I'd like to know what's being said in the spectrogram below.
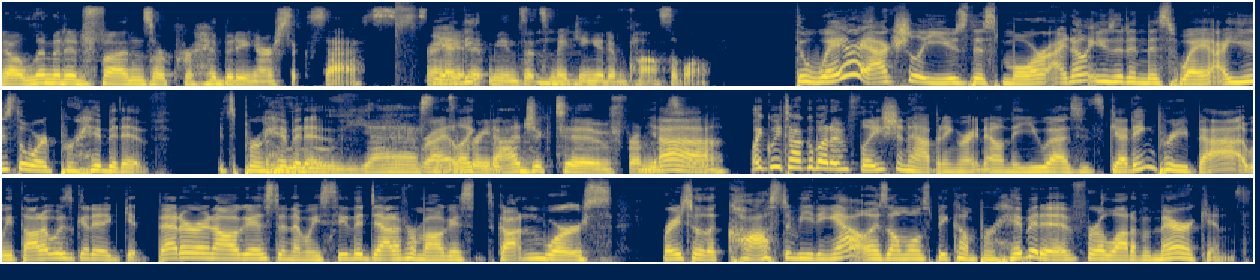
know, limited funds are prohibiting our success, right? Yeah, the, it means it's mm making it impossible. The way I actually use this more, I don't use it in this way. I use the word prohibitive. It's prohibitive. Ooh, yes, right? that's a like great the, adjective from yeah. Like we talk about inflation happening right now in the U.S. It's getting pretty bad. We thought it was going to get better in August, and then we see the data from August. It's gotten worse, right? So the cost of eating out has almost become prohibitive for a lot of Americans.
